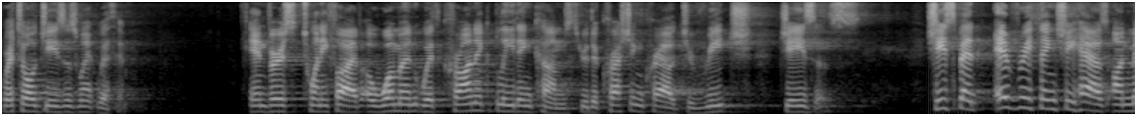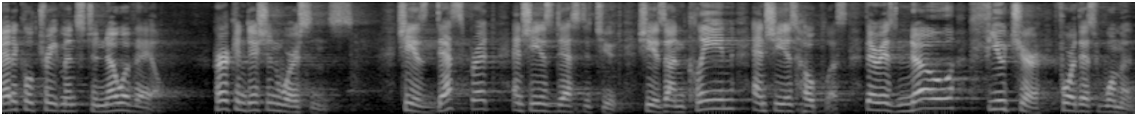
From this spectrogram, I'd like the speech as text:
We're told Jesus went with him. In verse 25, a woman with chronic bleeding comes through the crushing crowd to reach Jesus. She spent everything she has on medical treatments to no avail. Her condition worsens. She is desperate and she is destitute. She is unclean and she is hopeless. There is no future for this woman,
